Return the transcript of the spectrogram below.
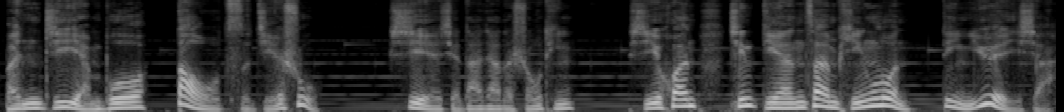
本集演播到此结束。谢谢大家的收听，喜欢请点赞、评论、订阅一下。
